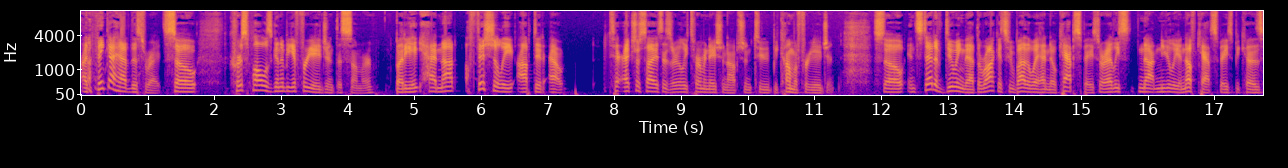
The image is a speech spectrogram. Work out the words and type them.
I think I have this right. So Chris Paul was going to be a free agent this summer, but he had not officially opted out to exercise his early termination option to become a free agent. So instead of doing that, the Rockets, who by the way had no cap space, or at least not nearly enough cap space because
